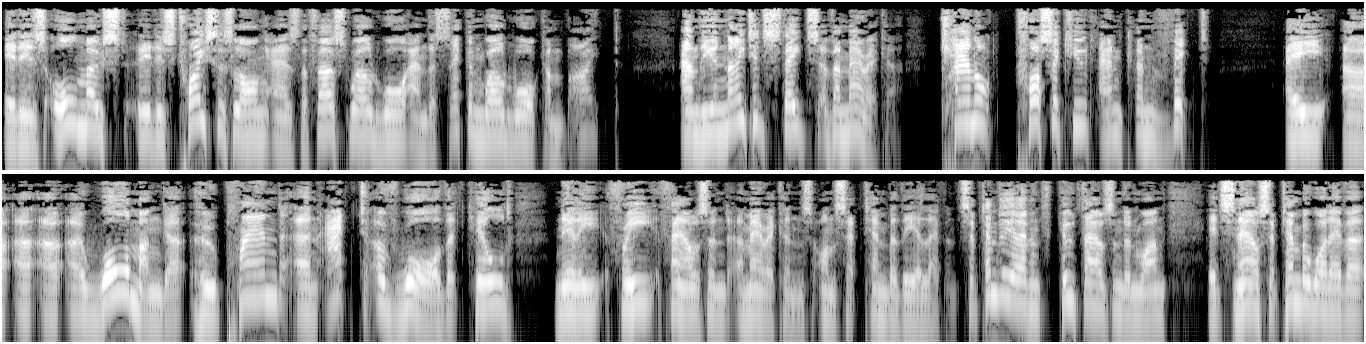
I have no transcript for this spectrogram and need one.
It is almost, it is twice as long as the First World War and the Second World War combined. And the United States of America cannot prosecute and convict a, uh, a, a, a warmonger who planned an act of war that killed nearly 3,000 Americans on September the 11th. September the 11th, 2001. It's now September whatever,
